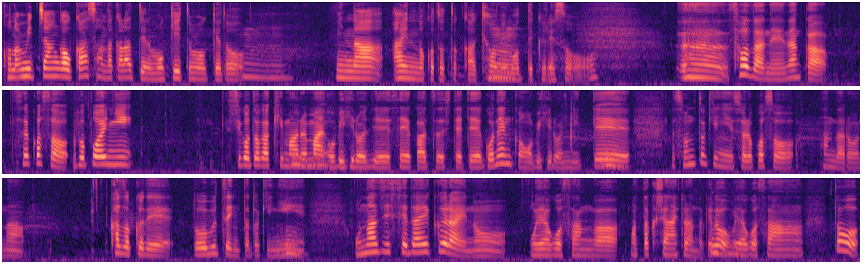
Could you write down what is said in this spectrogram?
このみちゃんがお母さんだからっていうのも大きいと思うけど、うんみんなアイヌのこととか興味持ってくれそう、うん、そうだね。なんかそれこそウポポイに仕事が決まる前、うんうん帯広で生活してて5年間帯広にいて、でその時にそれこそなんだろうな家族で動物園に行った時に、同じ世代くらいの親御さんが全く知らない人なんだけど、うんうん。親御さんと,、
